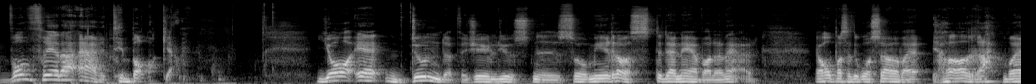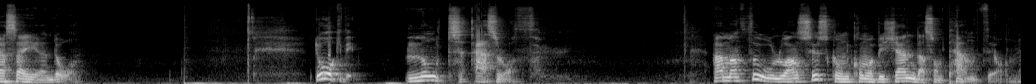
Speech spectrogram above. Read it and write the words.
Vovfredag är tillbaka. Jag är dunderförkyld just nu så min röst den är vad den är. Jag hoppas att det går att serva, höra vad jag säger ändå. Då åker vi mot Azeroth. Amanthul och hans syskon kommer att bli kända som Pantheon.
